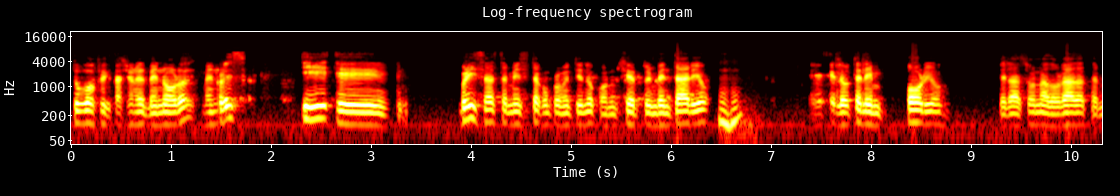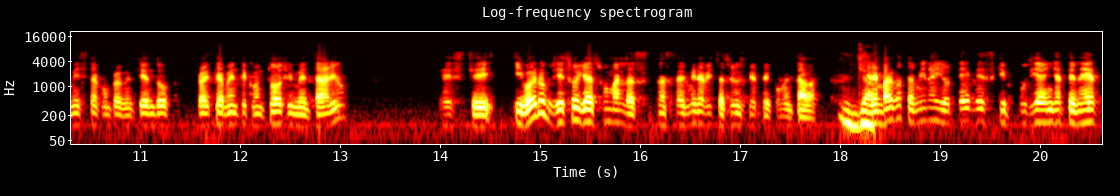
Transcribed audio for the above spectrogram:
tuvo afectaciones menores, menores y eh, Brisas también se está comprometiendo con un cierto inventario. Eh, el Hotel Emporio de la zona dorada también se está comprometiendo prácticamente con todo su inventario. Este, y bueno, pues eso ya suman las, las 3.000 habitaciones que te comentaba. Sin embargo, también hay hoteles que pudieran ya tener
